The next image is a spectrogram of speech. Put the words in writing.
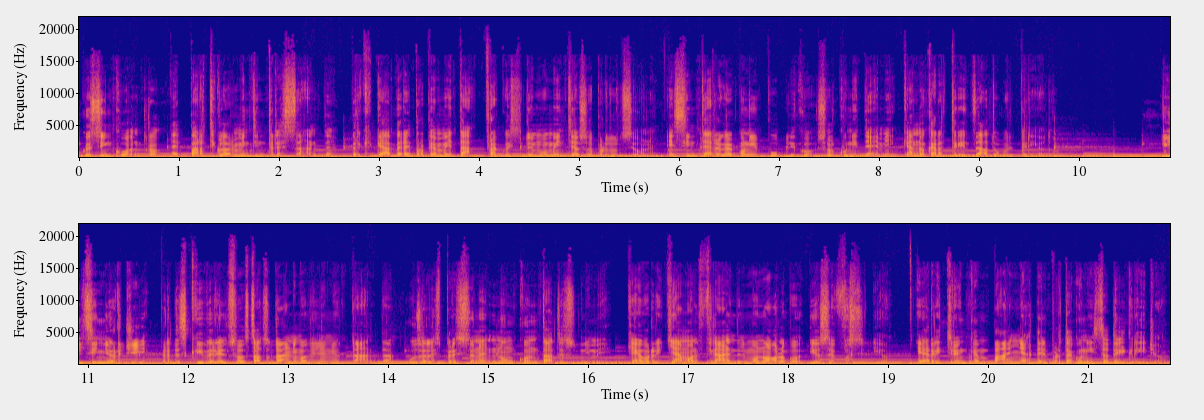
Questo incontro è particolarmente interessante perché Gaber è proprio a metà fra questi due momenti della sua produzione e si interroga con il pubblico su alcuni temi che hanno caratterizzato quel periodo. Il signor G, per descrivere il suo stato d'animo degli anni Ottanta, usa l'espressione non contate su di me, che è un richiamo al finale del monologo Dio se fossi Dio, e al ritiro in campagna del protagonista del grigio.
